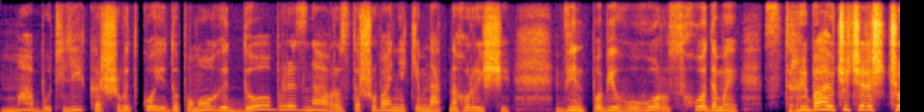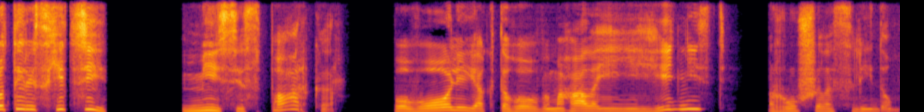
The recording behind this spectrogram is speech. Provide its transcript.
Мабуть, лікар швидкої допомоги добре знав розташування кімнат на горищі. Він побіг угору сходами, стрибаючи через чотири східці. Місіс Паркер, поволі, як того вимагала її гідність, рушила слідом.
